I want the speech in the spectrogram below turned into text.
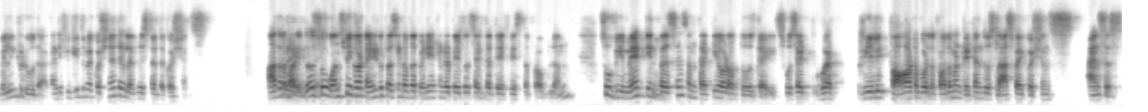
willing to do that. And if you give them a questionnaire, they will administer the questions. Adara right, right. So once we got 92% of the 2800 people said that they faced the problem. So we met in mm-hmm. person some 30 out of those guys who said, who had really thought about the problem and written those last five questions answers.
